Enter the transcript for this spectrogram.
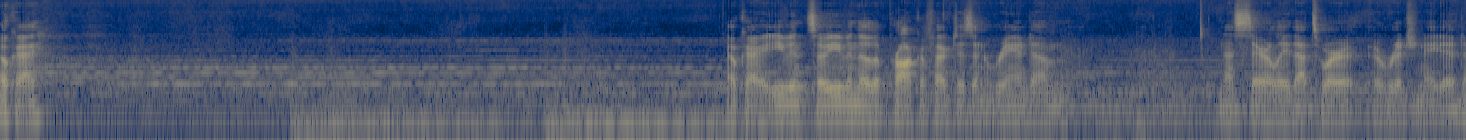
Okay. Okay, even so even though the proc effect isn't random, necessarily that's where it originated,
